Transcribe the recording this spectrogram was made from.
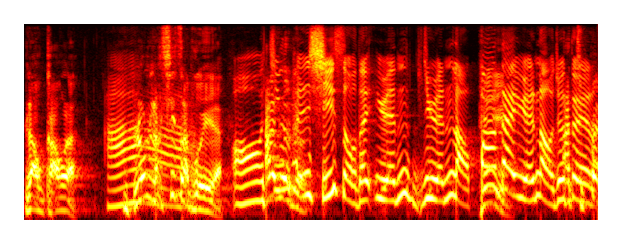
老高了六七十岁啊，哦，金盆洗手的元元老，八代元老就对了。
